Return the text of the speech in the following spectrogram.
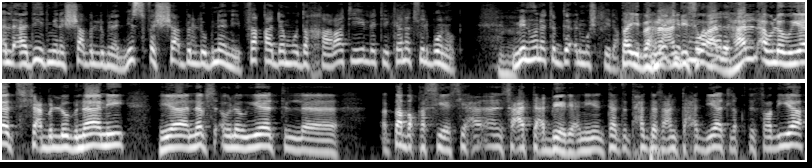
العديد من الشعب اللبناني نصف الشعب اللبناني فقد مدخراته التي كانت في البنوك. من هنا تبدأ المشكلة. طيب أنا عندي سؤال. هل أولويات الشعب اللبناني هي نفس أولويات الطبقة السياسية سعى التعبير يعني أنت تتحدث عن التحديات الاقتصادية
